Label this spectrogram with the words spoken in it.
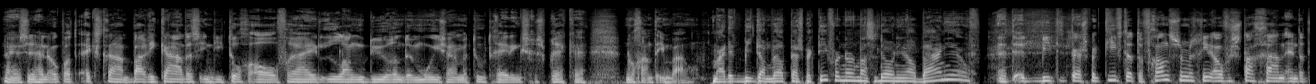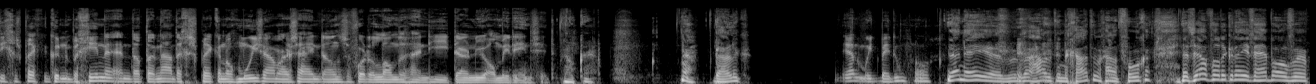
nou ja, er zijn ook wat extra barricades in die toch al vrij langdurende, moeizame toetredingsgesprekken nog aan het inbouwen. Maar dit biedt dan wel perspectief voor Noord-Macedonië en Albanië? Of? Het, het biedt het perspectief dat de Fransen misschien overstag gaan en dat die gesprekken kunnen beginnen. En dat daarna de gesprekken nog moeizamer zijn dan ze voor de landen zijn die daar nu al middenin zitten. Oké. Nou, duidelijk. Ja, dan moet je het bij doen. Nog. Ja, nee, eh, we houden het in de gaten. We gaan het volgen. Ja, zelf wilde ik het even hebben over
